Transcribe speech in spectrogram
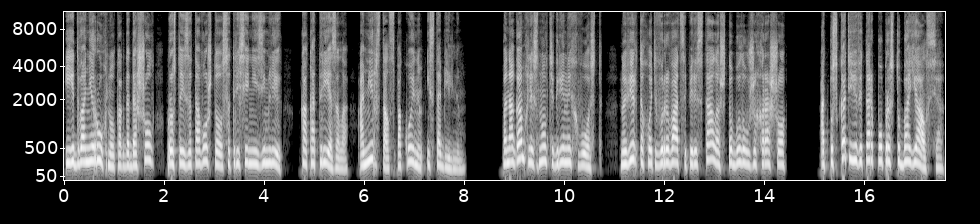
и едва не рухнул, когда дошел, просто из-за того, что сотрясение земли как отрезало, а мир стал спокойным и стабильным. По ногам хлестнул тигриный хвост, но Вирта хоть вырываться перестала, что было уже хорошо. Отпускать ее Витар попросту боялся.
